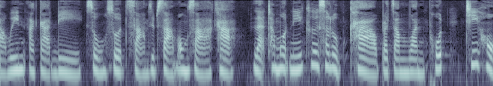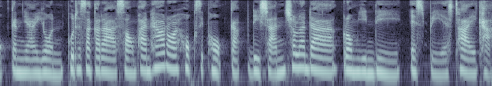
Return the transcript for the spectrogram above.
าวินอากาศดี สูงสุด 33 องศาค่ะ และทั้งหมดนี้คือสรุปข่าวประจำวันพุธที่ 6 กันยายน พุทธศักราช 2566 กับดิฉัน ชลดา กรมยินดี SBS ไทยค่ะ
